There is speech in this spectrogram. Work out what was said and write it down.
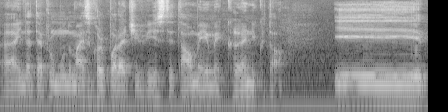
Uh, indo até para um mundo mais corporativista e tal, meio mecânico e tal. E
